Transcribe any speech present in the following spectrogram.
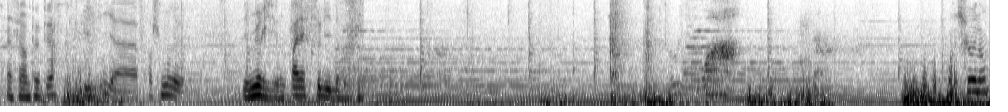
Ça fait un peu peur parce qu'ici, il y a franchement, euh, les murs ils ont pas l'air solides. C'est chaud non?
